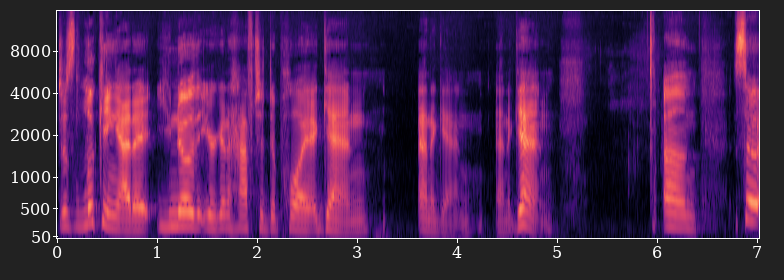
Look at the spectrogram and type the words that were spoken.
Just looking at it, you know that you're going to have to deploy again and again and again. Um, so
